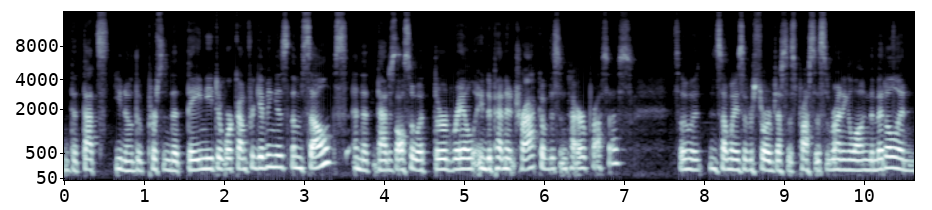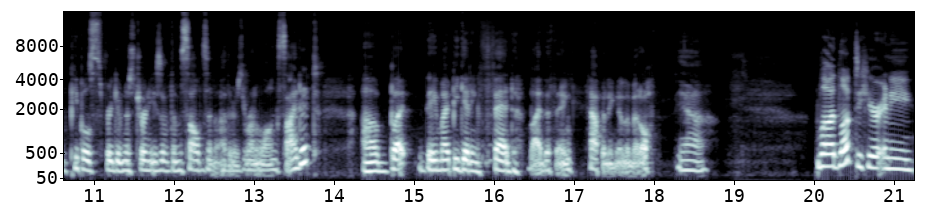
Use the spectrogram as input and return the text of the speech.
that that's you know the person that they need to work on forgiving is themselves and that that is also a third rail independent track of this entire process so, in some ways, the restorative justice process is running along the middle, and people's forgiveness journeys of themselves and others run alongside it. Uh, but they might be getting fed by the thing happening in the middle. Yeah. Well, I'd love to hear any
